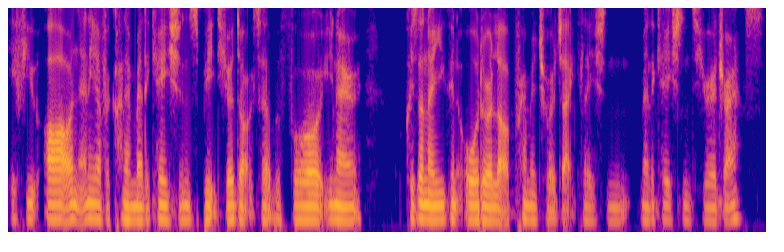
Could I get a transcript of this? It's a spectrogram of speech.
If you are on any other kind of medication, speak to your doctor before, you know, because I know you can order a lot of premature ejaculation medication to your address,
